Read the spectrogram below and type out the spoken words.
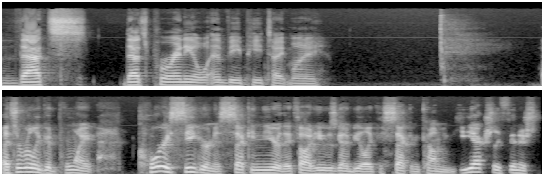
that's that's perennial MVP type money. That's a really good point. Corey Seager in his second year, they thought he was going to be like the second coming. He actually finished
